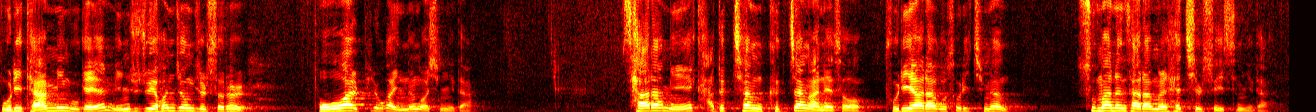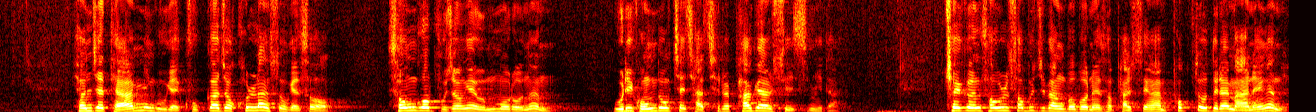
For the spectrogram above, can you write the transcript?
우리 대한민국의 민주주의 헌정 질서를 보호할 필요가 있는 것입니다. 사람이 가득 찬 극장 안에서 불이야라고 소리치면 수많은 사람을 해칠 수 있습니다. 현재 대한민국의 국가적 혼란 속에서 선거 부정의 음모론은 우리 공동체 자체를 파괴할 수 있습니다. 최근 서울 서부지방법원에서 발생한 폭도들의 만행은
